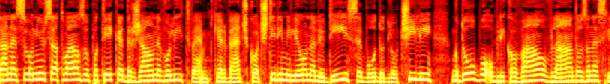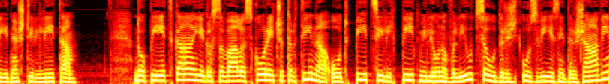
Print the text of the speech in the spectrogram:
Danes v New South Walesu potekajo državne volitve, ker več kot 4 milijona ljudi se bodo odločili, kdo bo oblikoval vlado za naslednja štiri leta. Do petka je glasovala skoraj četrtina od 5,5 milijona voljivcev v, drž v zvezdni državi,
